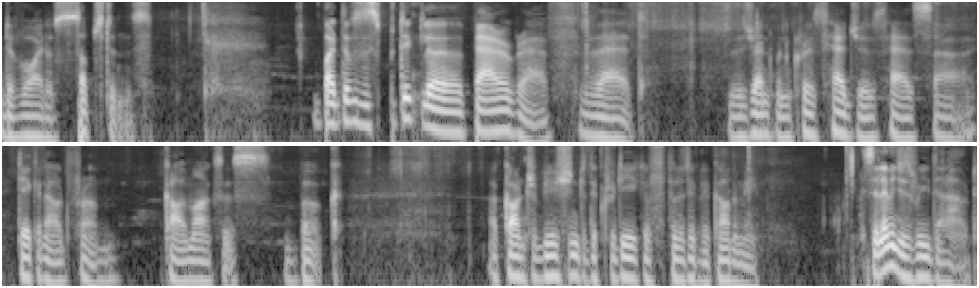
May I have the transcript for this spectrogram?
devoid of substance. But there was this particular paragraph that this gentleman, Chris Hedges, has uh, taken out from Karl Marx's book, A Contribution to the Critique of Political Economy. So let me just read that out.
